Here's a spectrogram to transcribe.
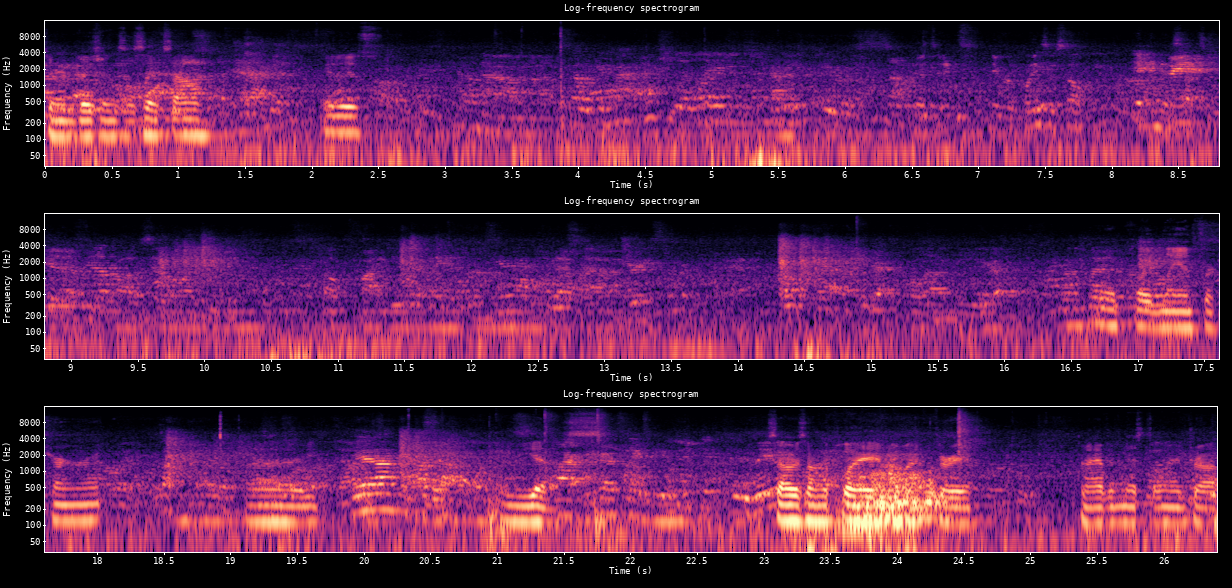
Serum Visions is is. It's, it's, it land. I played land for turn, right? Uh, Yeah. yes. So I was on the play and I'm at three. And I haven't missed a land drop.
